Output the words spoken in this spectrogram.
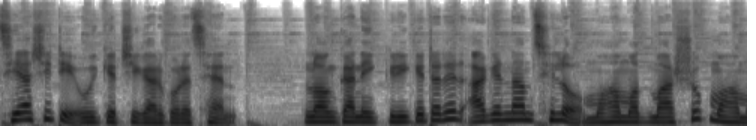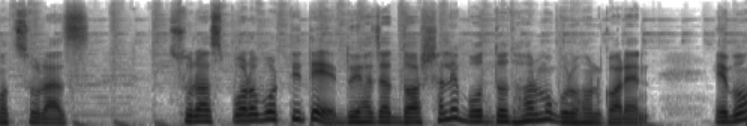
ছিয়াশিটি উইকেট শিকার করেছেন। লঙ্কান এই ক্রিকেটারের আগের নাম ছিল মোহাম্মদ মারসুক মোহাম্মদ সুরাজ। সুরাজ পরবর্তীতে দুই হাজার দশ সালে বৌদ্ধ ধর্ম গ্রহণ করেন এবং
